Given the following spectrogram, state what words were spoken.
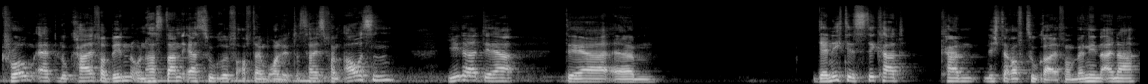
Chrome-App lokal verbinden und hast dann erst Zugriff auf dein Wallet. Das heißt, von außen, jeder, der, der, ähm, der nicht den Stick hat, kann nicht darauf zugreifen. Und wenn ihn einer,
